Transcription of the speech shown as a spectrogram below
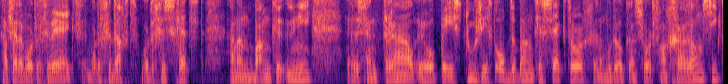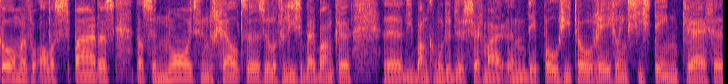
Nou, verder wordt er gewerkt, wordt er gedacht, wordt er geschetst aan een bankenunie... Eh, centraal Europees toezicht op de bankensector. En er moet ook een soort van garantie komen voor alle spaarders... dat ze nooit hun geld uh, zullen verliezen bij banken. Uh, die banken moeten dus zeg maar een depositoregelingssysteem krijgen.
